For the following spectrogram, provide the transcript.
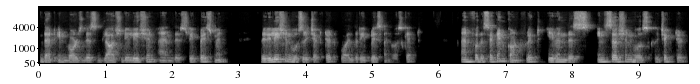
that involves this large deletion and this replacement, the deletion was rejected while the replacement was kept. And for the second conflict, even this insertion was rejected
